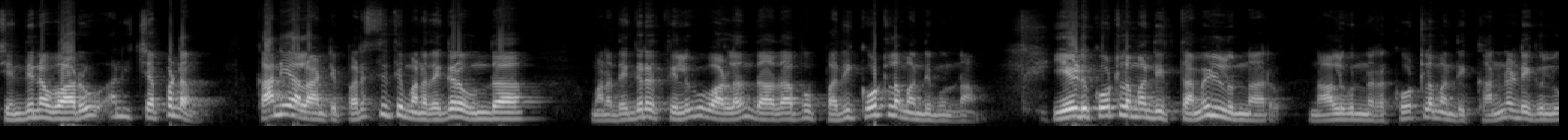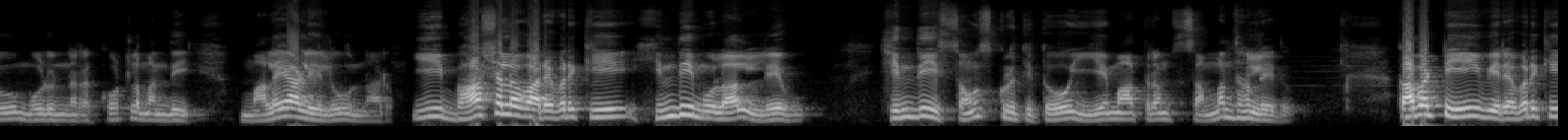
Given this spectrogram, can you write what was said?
చెందినవారు అని చెప్పడం. కానీ అలాంటి పరిస్థితి మన దగ్గర ఉందా? మన దగ్గర తెలుగు వాళ్ళం దాదాపు పది కోట్ల మంది ఉన్నాం. ఏడు కోట్ల మంది తమిళ్ళు ఉన్నారు నాలుగున్నర కోట్ల మంది కన్నడిగులు మూడున్నర కోట్ల మంది మలయాళీలు ఉన్నారు. ఈ భాషల వారెవరికి హిందీ మూలాలు లేవు. హిందీ సంస్కృతితో ఏమాత్రం సంబంధం లేదు. కాబట్టి వీరెవరికి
